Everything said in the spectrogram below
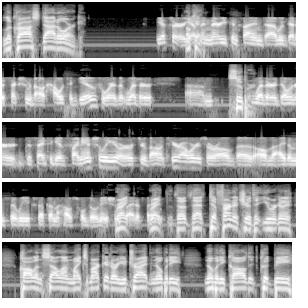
lacrosse.org Yes, sir. Yep, Okay. and there you can find uh, we've got a section about how to give, where the, whether um, super whether a donor decide to give financially or through volunteer hours, or all the all the items that we accept on the household donation right, side of things. Right, the, that uh, furniture that you were going to call and sell on Mike's Market, or you tried, nobody nobody called. It could be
